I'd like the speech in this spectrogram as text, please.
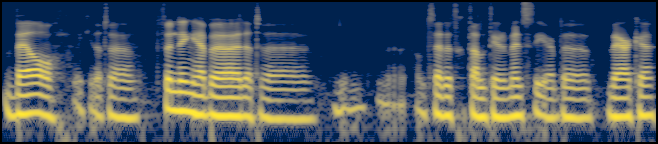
wel, weet je, dat we funding hebben, dat we eh, ontzettend getalenteerde mensen die er werken,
